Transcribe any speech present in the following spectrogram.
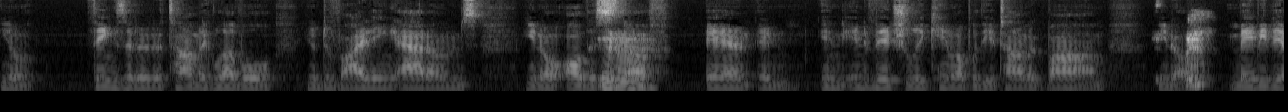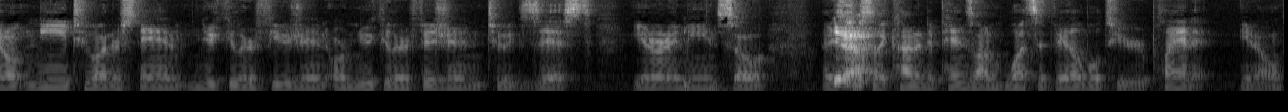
you know things at an atomic level you know dividing atoms you know all this Mhm. stuff and and and eventually came up with the atomic bomb you know maybe they don't need to understand nuclear fusion or nuclear fission to exist you know what i mean so it's Yeah. just like kind of depends on what's available to your planet you know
